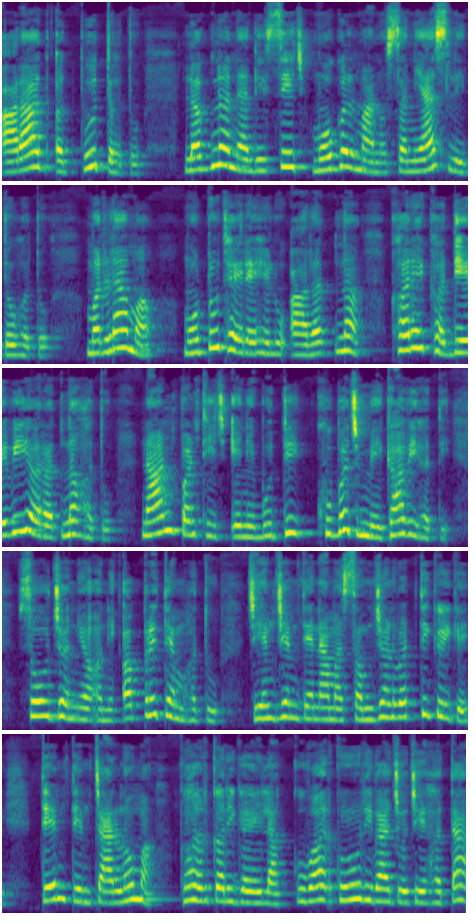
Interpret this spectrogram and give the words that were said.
આરાધ અદ્ભુત હતો. લગ્નના દિવસે જ મોગલમાંનો સંન્યાસ લીધો હતો. મરડામાં મોટું થઈ રહેલું આ રત્ન ખરેખર દેવીય રત્ન હતું. નાનપણથી જ એની બુદ્ધિ ખૂબ જ મેઘાવી હતી. સૌજન્ય અને અપ્રિતેમ હતું. જેમ જેમ તેનામાં સમજણ વધતી ગઈ ગઈ તેમ તેમ ચારણોમાં ઘર કરી ગયેલા કુવાર કુરિવાજો જે હતા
